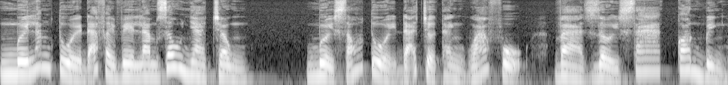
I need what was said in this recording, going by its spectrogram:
15 tuổi đã phải về làm dâu nhà chồng, 16 tuổi đã trở thành quá phụ và rời xa con mình.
